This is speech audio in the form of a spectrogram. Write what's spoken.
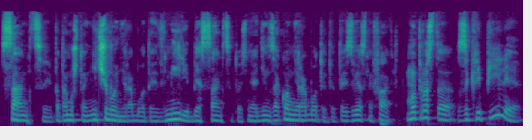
санкции, потому что ничего не работает в мире без санкций. То есть ни один закон не работает, это известный факт. Мы просто закрепили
